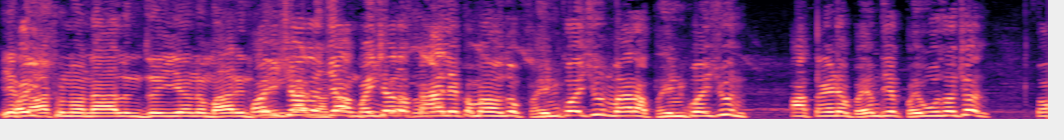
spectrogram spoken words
એ પૈસા- કાઠું નો ના આલું જોઈએ ને મારી પૈસા તો જ્યાં પૈસા તો કાલે કમાવો તો ભાઈને કોઈ શું ને મારા ભાઈને કોઈ શું ને? આ ત્રણે ભાઈ એક ભાઈ ઓછો છો ને? તો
